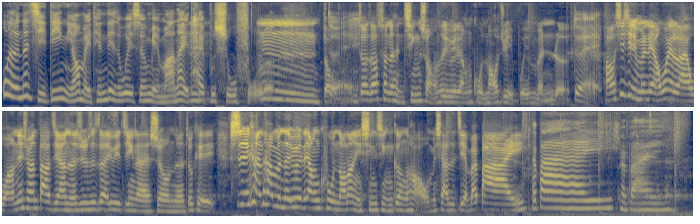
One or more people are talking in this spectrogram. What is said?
为了那几滴，你要每天垫着卫生棉吗？那也太不舒服了。嗯，懂。你知道，它穿的很清爽这月亮裤，然后就也不会闷热。对，好，谢谢你们两位来玩。那希望大家呢，就是在月经来的时候呢，都可以试试看他们的月亮裤，然后让你心情更好。我们下次见，拜拜，拜拜，拜拜。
